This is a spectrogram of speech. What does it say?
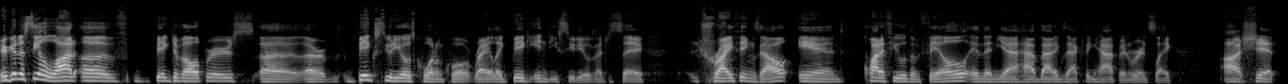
you're gonna see a lot of big developers uh or big studios quote unquote right like big indie studios i should say try things out and quite a few of them fail and then yeah have that exact thing happen where it's like ah shit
